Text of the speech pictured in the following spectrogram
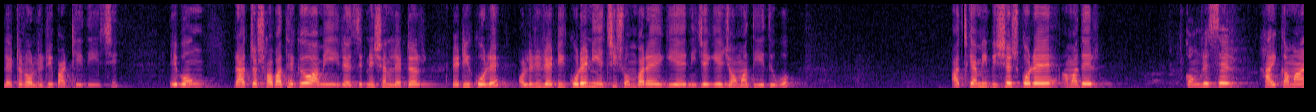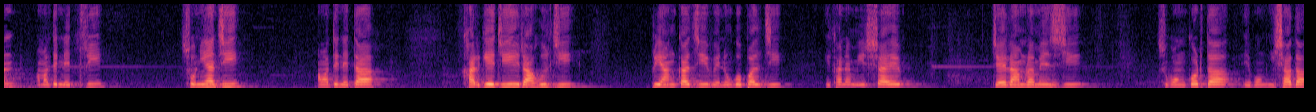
লেটার অলরেডি পাঠিয়ে দিয়েছি এবং রাজ্যসভা থেকেও আমি রেজিগনেশন লেটার রেডি করে অলরেডি রেডি করে নিয়েছি। সোমবারে গিয়ে নিজে গিয়ে জমা দিয়ে দেবো। আজকে আমি বিশেষ করে আমাদের কংগ্রেসের হাইকমান্ড, আমাদের নেত্রী সোনিয়াজি আমাদের নেতা খার্গেজি রাহুলজি প্রিয়াঙ্কাজি বেণুগোপালজি এখানে মীর সাহেব, জয়রাম রমেশজি, শুভঙ্কর দা এবং ঈশাদা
